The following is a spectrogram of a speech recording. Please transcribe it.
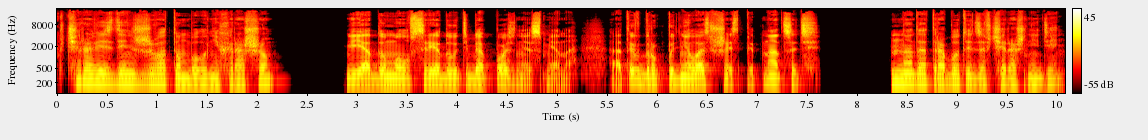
вчера весь день с животом было нехорошо». «Я думал, в среду у тебя поздняя смена, а ты вдруг поднялась в 6.15». «Надо отработать за вчерашний день».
